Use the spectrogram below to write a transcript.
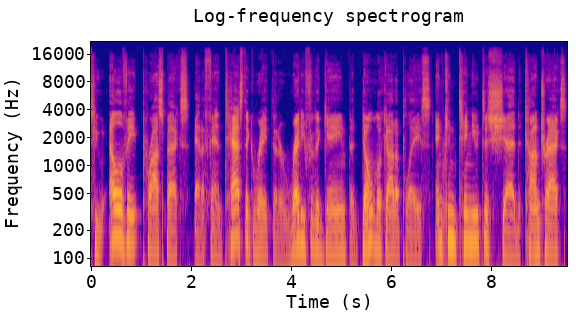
to elevate prospects at a fantastic rate that are ready for the game, that don't look out of place, and continue to shed contracts,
